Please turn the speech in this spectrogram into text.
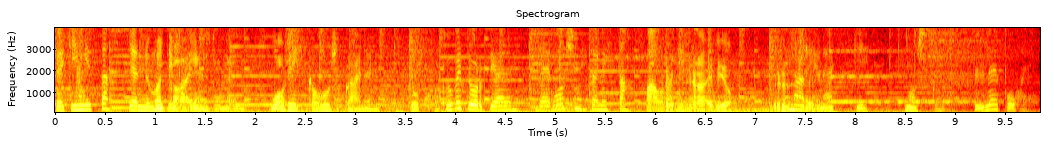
Pekingistä Jenny Mika Matikainen. Hentunen, Washington. Riikka Uusukainen, Tukholma. Suvi Turtiainen. Washingtonista Paula Vino. Raivio, Bryssel. Marja Näkki, Moskova. Yle Puhe.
